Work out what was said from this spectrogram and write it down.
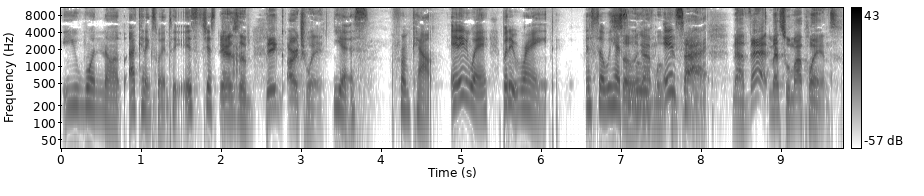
You wouldn't know. I can explain it to you. It's just There's arch. a big archway. yes from Cal. And anyway, but it rained, and so we had so to move got moved inside. inside. Now that messed with my plans.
